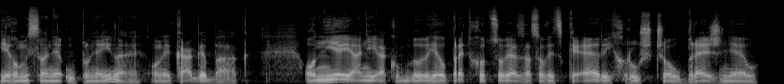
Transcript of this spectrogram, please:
Jeho myslenie je úplne iné. On je KGBák on nie je ani ako jeho predchodcovia za sovietskej éry, Chruščov, Brežnev,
